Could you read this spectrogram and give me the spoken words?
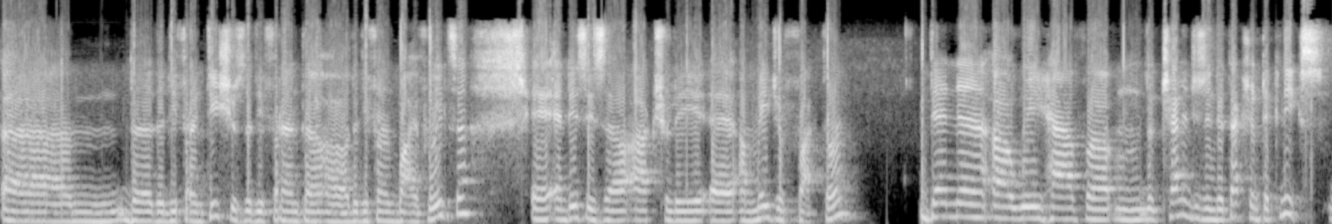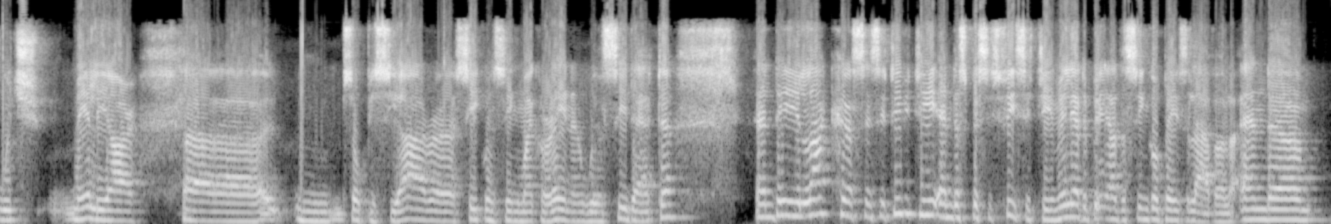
um, the, the different tissues, the different uh, the different biofluids, and this is actually a, a major factor then uh, uh, we have uh, mm, the challenges in detection techniques, which mainly are uh, mm, so PCR, uh, sequencing, microRNA, and we'll see that. And they lack sensitivity and the specificity, mainly at the, at the single base level. And um,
